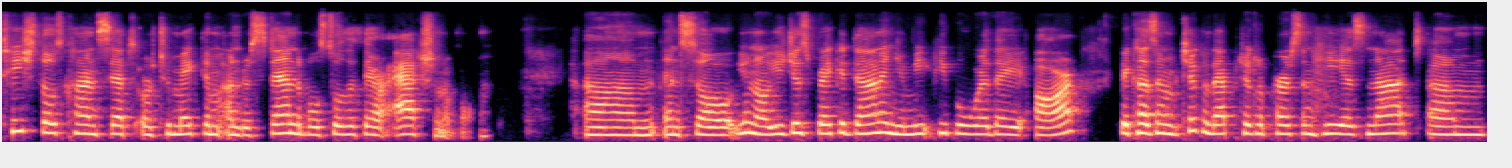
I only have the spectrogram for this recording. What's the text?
teach those concepts or to make them understandable so that they're actionable. Um, and so, you know, you just break it down and you meet people where they are, because in particular, that particular person, he is not, um,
